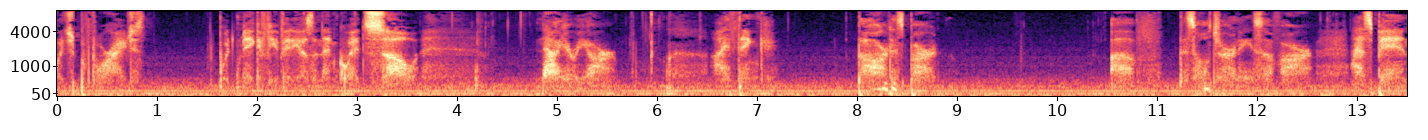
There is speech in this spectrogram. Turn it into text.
which before I just would make a few videos and then quit. So now here we are. I think the hardest part of this whole journey so far has been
